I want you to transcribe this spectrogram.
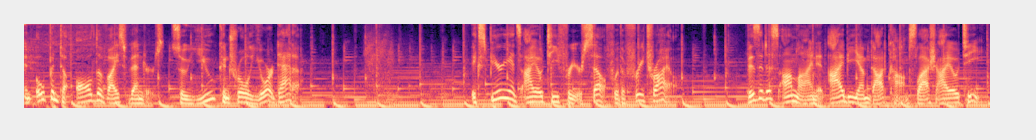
and open to all device vendors, so you control your data. Experience IoT for yourself with a free trial. Visit us online at ibm.com/iot.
